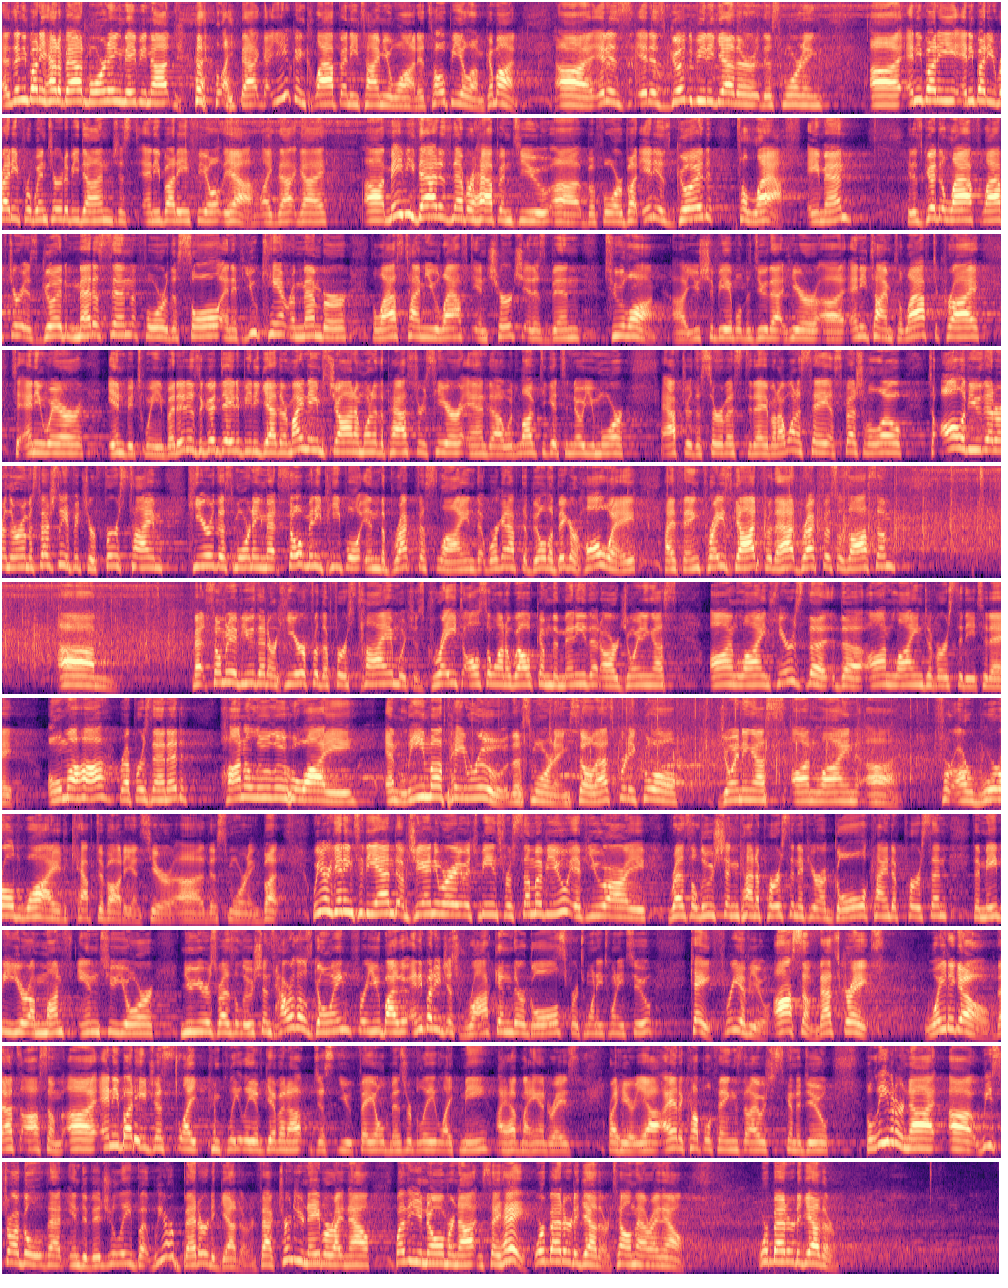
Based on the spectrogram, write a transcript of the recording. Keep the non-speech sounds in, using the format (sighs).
Has anybody had a bad morning? Maybe not (laughs) like that guy. You can clap anytime you want. It's Hope Elam. Come on. Uh, it is it is good to be together this morning. Uh, anybody anybody ready for winter to be done? Just anybody feel yeah like that guy. Uh, maybe that has never happened to you uh, before, but it is good to laugh. Amen. It is good to laugh. Laughter is good medicine for the soul. And if you can't remember the last time you laughed in church, it has been too long. Uh, you should be able to do that here uh, anytime to laugh, to cry, to anywhere in between. But it is a good day to be together. My name's John. I'm one of the pastors here and uh, would love to get to know you more after the service today. But I want to say a special hello to all of you that are in the room, especially if it's your first time here this morning. Met so many people in the breakfast line that we're going to have to build a bigger hallway, I think. Praise God for that. Breakfast was awesome. Um, met so many of you that are here for the first time, which is great. Also, want to welcome the many that are joining us online. Here's the, the online diversity today Omaha represented, Honolulu, Hawaii, and Lima, Peru this morning. So that's pretty cool joining us online. Uh, for our worldwide captive audience here uh, this morning. But we are getting to the end of January, which means for some of you, if you are a resolution kind of person, if you're a goal kind of person, then maybe you're a month into your New Year's resolutions. How are those going for you? By the way, anybody just rocking their goals for 2022? Okay, three of you. Awesome. That's great. Way to go. That's awesome. Uh, anybody just like completely have given up? Just you failed miserably like me? I have my hand raised right here. Yeah, I had a couple things that I was just going to do. Believe it or not, uh, we struggle that individually, but we are better together. In fact, turn to your neighbor right now, whether you know him or not, and say, hey, we're better together. Tell him that right now. We're better together.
